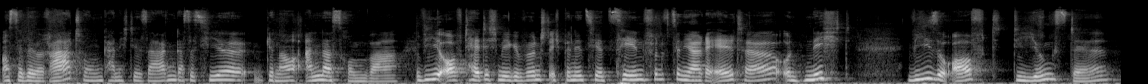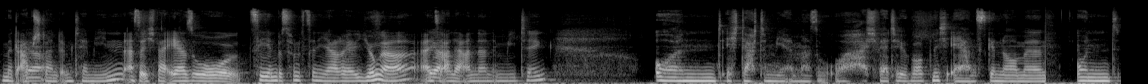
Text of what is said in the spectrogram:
aus der Beratung kann ich dir sagen, dass es hier genau andersrum war. Wie oft hätte ich mir gewünscht, ich bin jetzt hier 10, 15 Jahre älter und nicht wie so oft die Jüngste mit Abstand im Termin. Also ich war eher so 10 bis 15 Jahre jünger als Ja. alle anderen im Meeting. Und ich dachte mir immer so, oh, ich werde hier überhaupt nicht ernst genommen. Und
